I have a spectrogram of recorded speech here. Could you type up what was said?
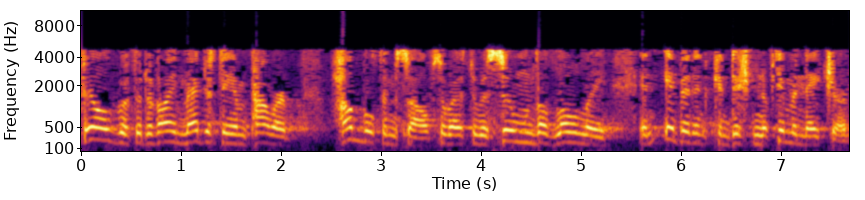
filled with the divine majesty and power, humbled himself so as to assume the lowly and impotent condition of human nature,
